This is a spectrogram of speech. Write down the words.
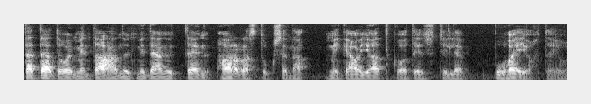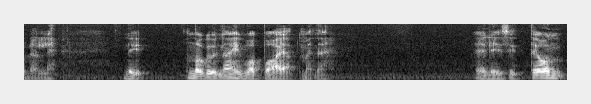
tätä toimintaahan nyt, mitä nyt teen harrastuksena, mikä on jatkoa tietysti puheenjohtajuudelle, niin no kyllä näihin vapaa-ajat menee. Eli sitten on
